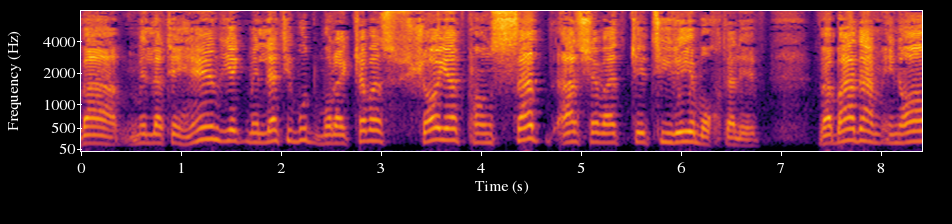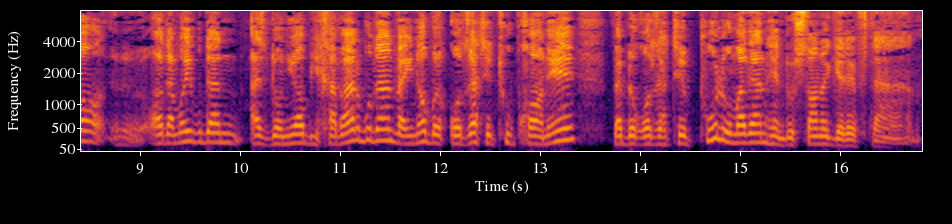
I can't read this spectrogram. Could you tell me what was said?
و ملت هند یک ملتی بود مرکب از شاید 500 عرض شود که تیره مختلف. و بعدم اینا آدمایی بودن از دنیا بیخبر بودن و اینا به قدرت توپخانه و به قدرت پول اومدن هندوستان رو گرفتن.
